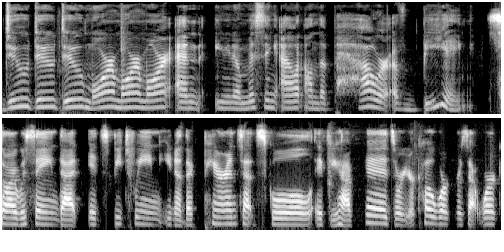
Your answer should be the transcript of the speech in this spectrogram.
do, do, do more and more and more, and, you know, missing out on the power of being. So I was saying that it's between, you know, the parents at school, if you have kids or your coworkers at work,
